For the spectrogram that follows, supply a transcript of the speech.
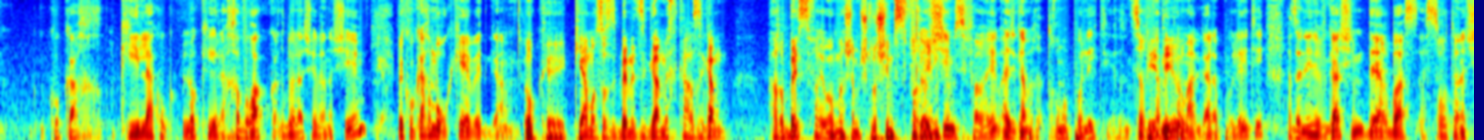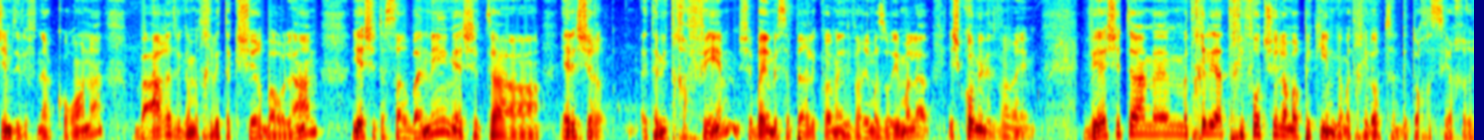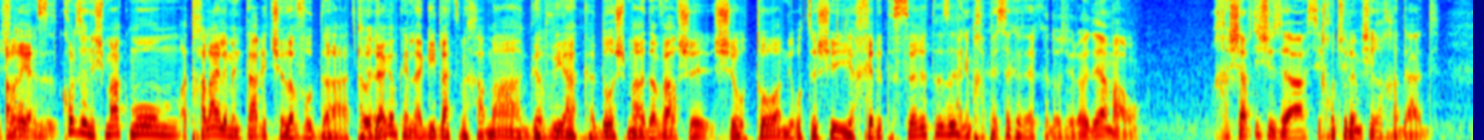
כל כך קהילה, כל- לא קהילה, חבורה כל כך גדולה של אנשים, וכל כך מורכבת גם. אוקיי, כי עמוס עוז זה באמת, זה גם מחקר, זה גם הרבה ספרים, הוא אומר שם 30 ספרים. 30 ספרים, יש גם התחום הפוליטי, אז אני צריך גם את בדיוק. המעגל הפוליטי. אז אני נפגש עם די הרבה עשרות אנשים, זה לפני הקורונה, בארץ, וגם מתחיל לתקשר בעולם. יש את הסרבנים, יש את ה... אלה ש... את הנדחפים, שבאים לספר לי כל מיני דברים הזויים עליו, יש כל מיני דברים. ויש את ה... מתחיל, הדחיפות של המרפקים גם מתחילות קצת בתוך השיח הראשון. אבל רגע, כל זה נשמע כמו התחלה אלמנטרית של עבודה. אתה כן. יודע גם כן להגיד לעצמך מה הגביע הקדוש, מה הדבר ש, שאותו אני רוצה שייחד את הסרט הזה? אני מחפש את הגביע הקדוש ולא יודע מהו. חשבתי שזה השיחות שלו עם שירה חדד.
